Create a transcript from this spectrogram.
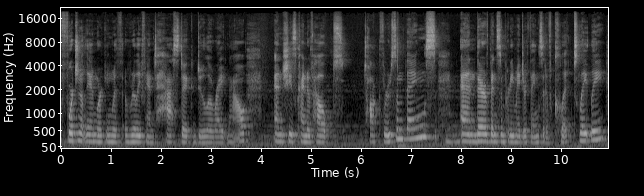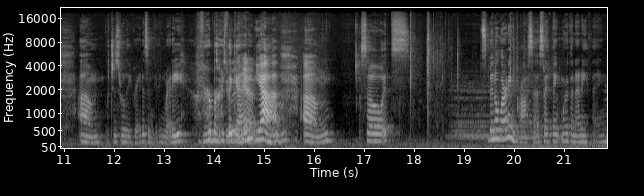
fortunately, I'm working with a really fantastic doula right now, and she's kind of helped talk through some things. And there have been some pretty major things that have clicked lately, um, which is really great as I'm getting ready for birth again. again. Yeah. Um, so it's it's been a learning process, I think, more than anything.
